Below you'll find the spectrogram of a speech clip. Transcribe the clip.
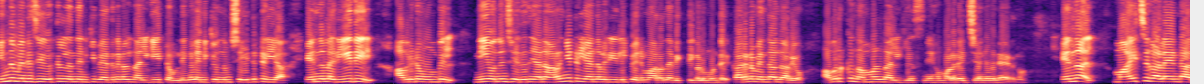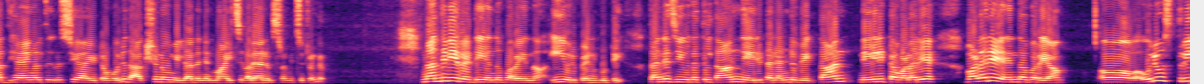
ഇന്നും എന്റെ ജീവിതത്തിൽ നിന്ന് എനിക്ക് വേദനകൾ നൽകിയിട്ടും നിങ്ങൾ എനിക്കൊന്നും ചെയ്തിട്ടില്ല എന്നുള്ള രീതിയിൽ അവരുടെ മുമ്പിൽ നീ ഒന്നും ചെയ്തത് ഞാൻ അറിഞ്ഞിട്ടില്ല എന്നുള്ള രീതിയിൽ പെരുമാറുന്ന വ്യക്തികളുമുണ്ട്. കാരണം എന്താണെന്നറിയോ? അവർക്ക് നമ്മൾ നൽകിയ സ്നേഹം വളരെ ജനുവനായിരുന്നു. എന്നാൽ മായ്ച്ചു കളയേണ്ട അധ്യായങ്ങൾ തീർച്ചയായിട്ടും ഒരു ദാക്ഷിണവും ഇല്ലാതെ ഞാൻ മായ്ച്ചു കളയാനും ശ്രമിച്ചിട്ടുണ്ട്. നന്ദിനി റെഡ്ഡി എന്ന് പറയുന്ന ഈ ഒരു പെൺകുട്ടി തന്റെ ജീവിതത്തിൽ താൻ നേരിട്ട രണ്ട് താൻ നേരിട്ട വളരെ വളരെ എന്താ പറയാ ഒരു സ്ത്രീ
